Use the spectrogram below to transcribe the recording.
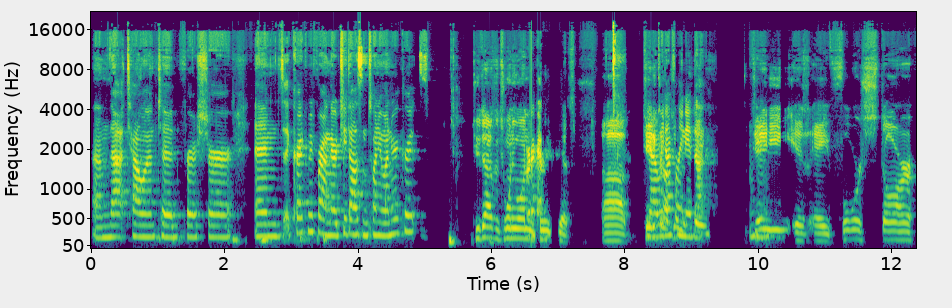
um, that talented for sure. And correct me if I'm wrong, they're 2021 recruits. 2021 Okay. recruits, yes. Uh, yeah, we definitely need that. JD is a four-star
